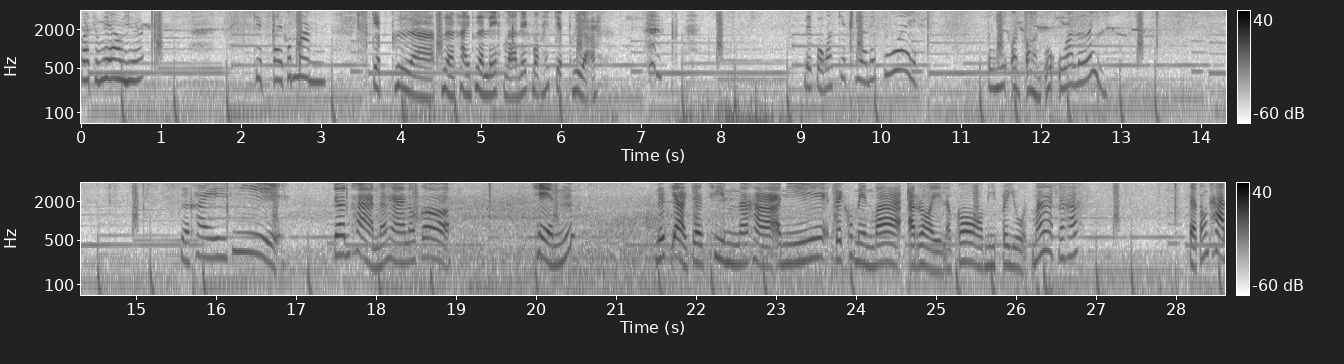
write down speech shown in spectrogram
ว่าจะไม่เอาเยอะ เก็บไปก็มัน เก็บเผื่อเผื่อใครเผื่อเล็กเหรอเล็กบอกให้เก็บเผื่อ เล็กบอกว่าเก็บเผื่อเล็กด้วย ตรงนี้อ่อนๆอ้วๆเลย เผื่อใครที่เดินผ่านนะคะ แล้วก็เห็น นึกอยากจะชิมนะคะ อันนี้ recommend ว่าอร่อยแล้วก็มีประโยชน์มากนะคะ แต่ต้องทาน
